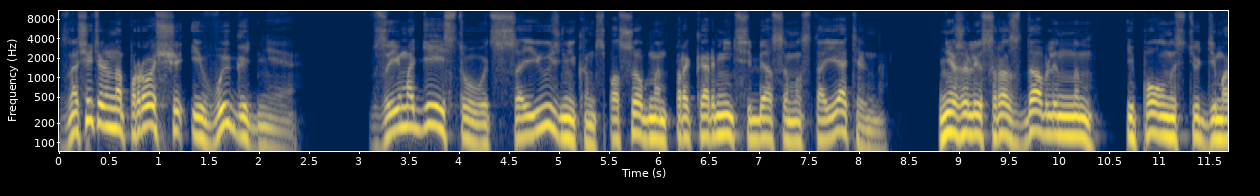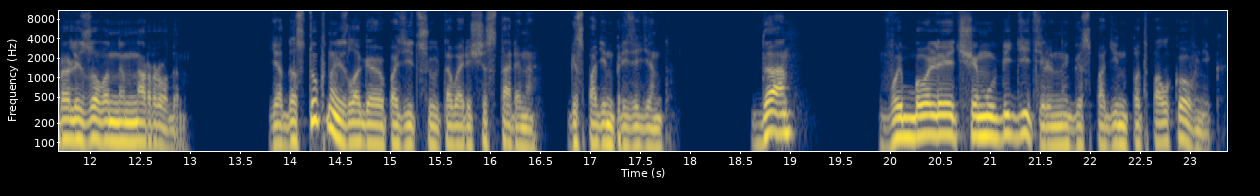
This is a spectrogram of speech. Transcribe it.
Значительно проще и выгоднее взаимодействовать с союзником, способным прокормить себя самостоятельно, нежели с раздавленным и полностью деморализованным народом. Я доступно излагаю позицию товарища Сталина, господин президент? Да, вы более чем убедительны, господин подполковник.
